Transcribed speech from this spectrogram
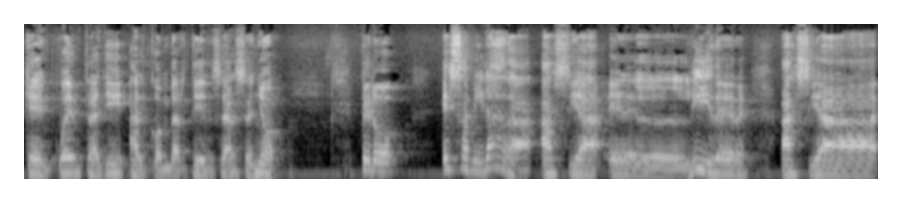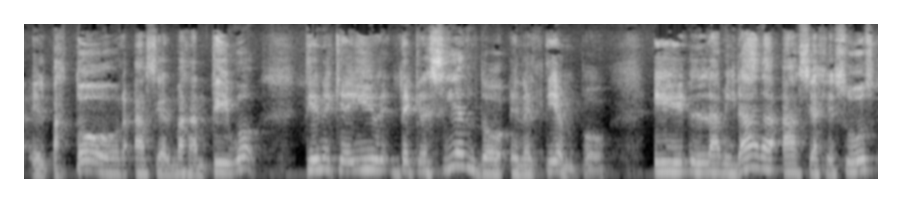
que encuentra allí al convertirse al Señor. Pero esa mirada hacia el líder, hacia el pastor, hacia el más antiguo, tiene que ir decreciendo en el tiempo. Y la mirada hacia Jesús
